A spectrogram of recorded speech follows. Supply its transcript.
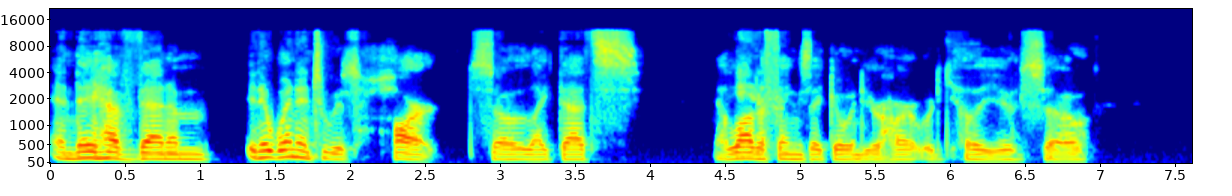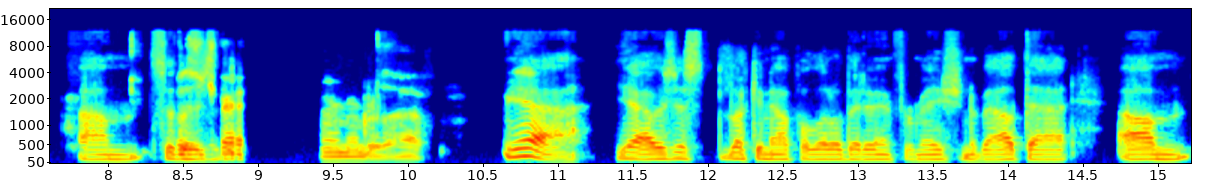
and they have venom, and it went into his heart. So like that's a lot of things that go into your heart would kill you. So, um, so there's I remember that. Yeah, yeah. I was just looking up a little bit of information about that. Um,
